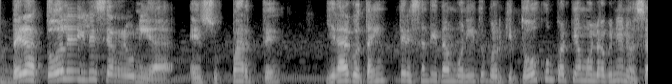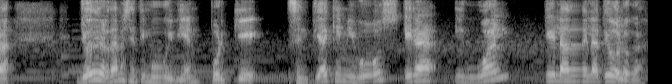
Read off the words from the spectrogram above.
ver a toda la iglesia reunida en sus partes, y era algo tan interesante y tan bonito porque todos compartíamos la opinión. O sea, yo de verdad me sentí muy bien porque sentía que mi voz era igual que la de la teóloga.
